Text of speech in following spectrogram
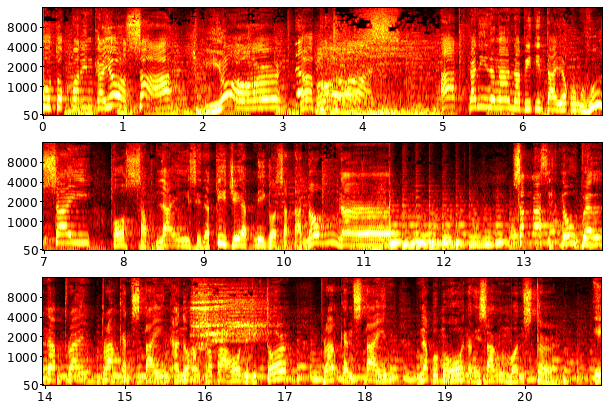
nakatutok pa rin kayo sa Your The Boss. At kanina nga nabitin tayo kung husay o sablay sina TJ at Migo sa tanong na... Sa classic novel na Frank- Frankenstein, ano ang trabaho ni Victor Frankenstein na bumuo ng isang monster? A.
